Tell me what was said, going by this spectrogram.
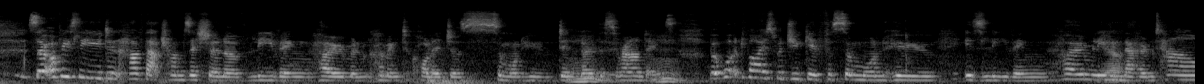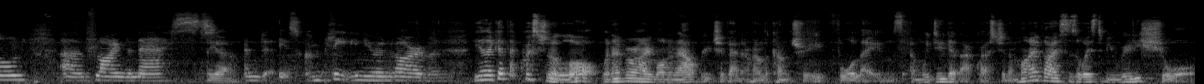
so obviously you didn't have that transition of leaving home and coming to college as someone who didn't know the Mm, surroundings. mm. But what advice would you give for someone who is leaving home, leaving Yeah. their hometown, um, flying the nest, Yeah. and it's a completely new environment? Yeah, I get that question a lot whenever I'm on an outreach event around the country for lanes, and we do get that question. And my advice is always to be really sure,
